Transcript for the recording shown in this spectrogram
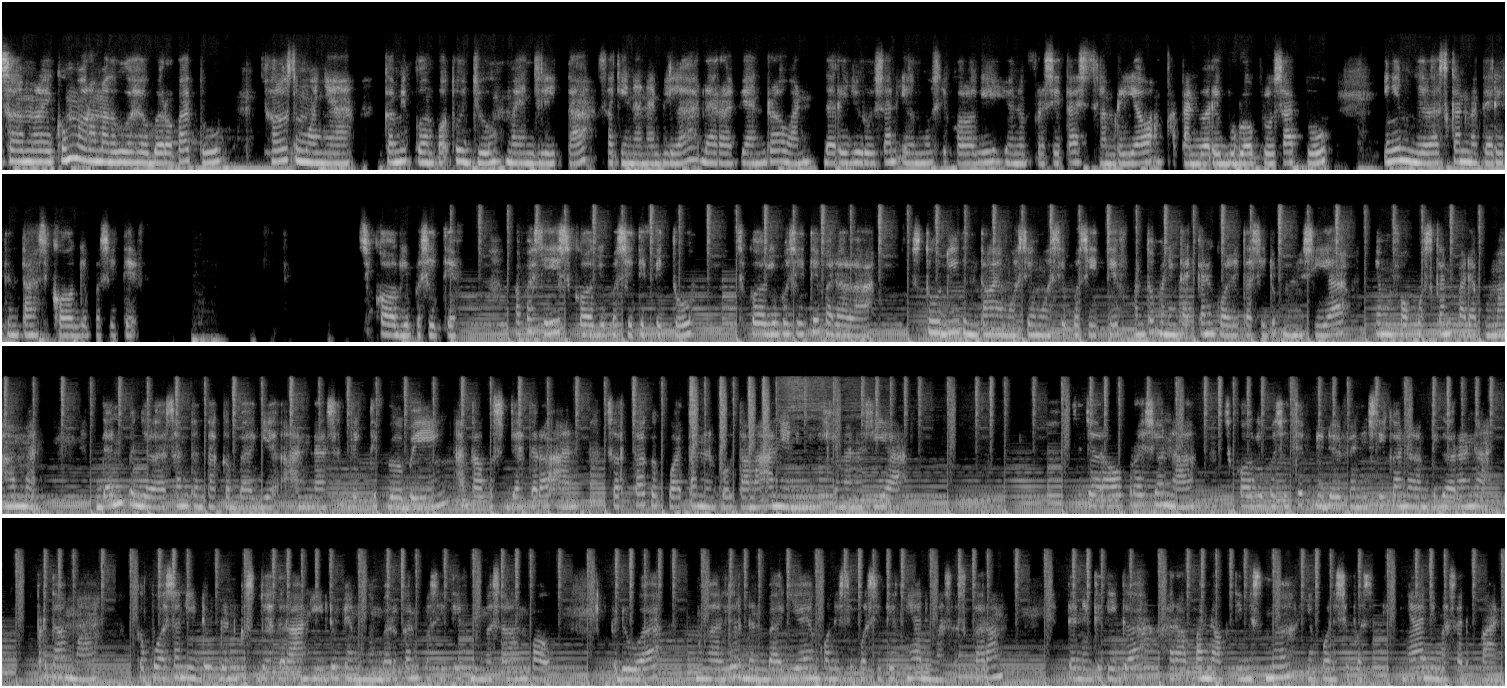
Assalamualaikum warahmatullahi wabarakatuh. Halo semuanya, kami kelompok 7, Mayan Jelita, Sakina Nabila, Darafiandrawan dari jurusan Ilmu Psikologi Universitas Islam Riau Angkatan 2021 ingin menjelaskan materi tentang psikologi positif. Psikologi positif. Apa sih psikologi positif itu? Psikologi positif adalah studi tentang emosi-emosi positif untuk meningkatkan kualitas hidup manusia yang memfokuskan pada pemahaman dan penjelasan tentang kebahagiaan dan subjective well-being atau kesejahteraan serta kekuatan dan keutamaan yang dimiliki manusia. Secara operasional, psikologi positif didefinisikan dalam tiga ranah. Pertama, kepuasan hidup dan kesejahteraan hidup yang menggambarkan positif di masa lampau. Kedua, mengalir dan bahagia yang kondisi positifnya di masa sekarang. Dan yang ketiga, harapan dan optimisme yang kondisi positifnya di masa depan.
